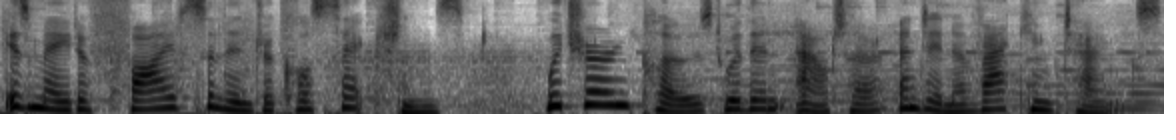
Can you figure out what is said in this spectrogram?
is made of five cylindrical sections, which are enclosed within outer and inner vacuum tanks.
